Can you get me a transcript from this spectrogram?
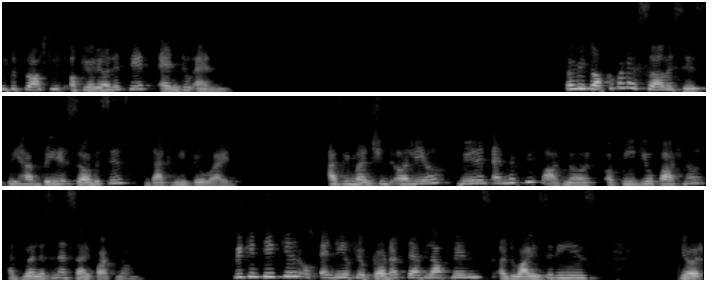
do the process of your real estate end to end. When we talk about our services, we have various services that we provide. As we mentioned earlier, we're an MSP partner, a PDO partner, as well as an SI partner. We can take care of any of your product developments, advisories, your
